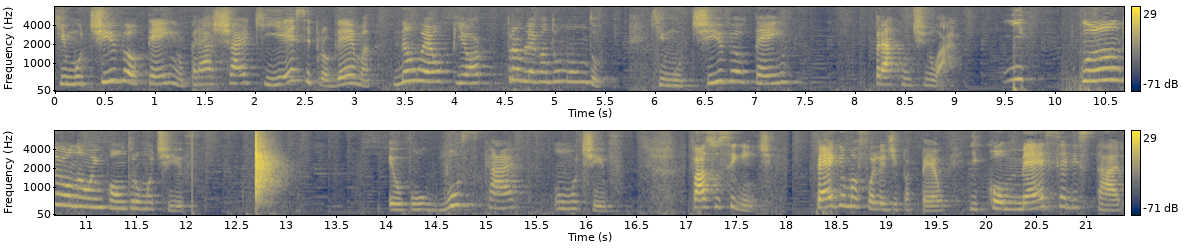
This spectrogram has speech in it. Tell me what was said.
Que motivo eu tenho para achar que esse problema não é o pior problema do mundo? Que motivo eu tenho para continuar? E quando eu não encontro o motivo? Eu vou buscar um motivo. Faça o seguinte: pegue uma folha de papel e comece a listar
